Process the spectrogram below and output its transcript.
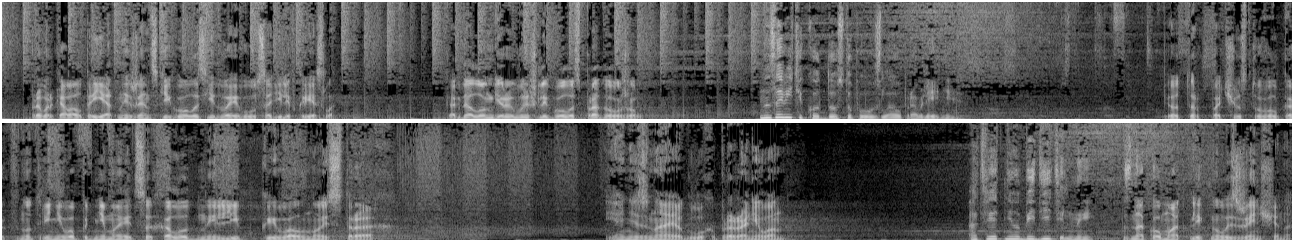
— проворковал приятный женский голос, едва его усадили в кресло. Когда лонгеры вышли, голос продолжил. «Назовите код доступа узла управления». Петр почувствовал, как внутри него поднимается холодный липкой волной страх. «Я не знаю», — глухо проронил он. «Ответ неубедительный», — знакомо откликнулась женщина.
